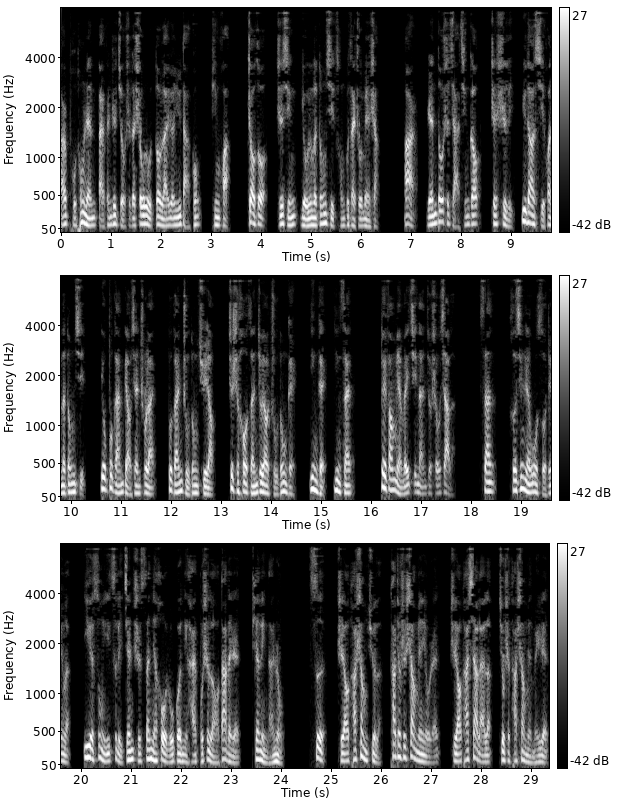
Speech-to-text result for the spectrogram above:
而普通人百分之九十的收入都来源于打工，听话照做执行，有用的东西从不在桌面上。二人都是假清高，真势利，遇到喜欢的东西又不敢表现出来，不敢主动去要，这时候咱就要主动给，硬给硬塞，对方勉为其难就收下了。三核心人物锁定了，一月送一次礼，坚持三年后，如果你还不是老大的人，天理难容。四只要他上去了，他就是上面有人；只要他下来了，就是他上面没人。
